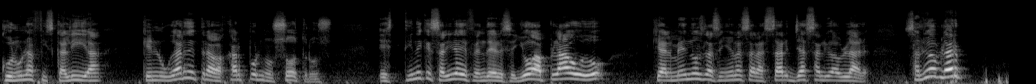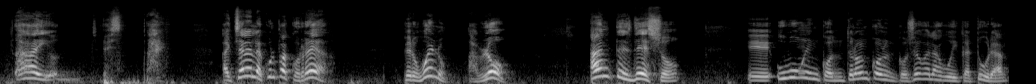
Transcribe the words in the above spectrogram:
con una fiscalía que en lugar de trabajar por nosotros, tiene que salir a defenderse. Yo aplaudo que al menos la señora Salazar ya salió a hablar. Salió a hablar, ay, a echarle la culpa a Correa. Pero bueno, habló. Antes de eso, eh, hubo un encontrón con el Consejo de la Judicatura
